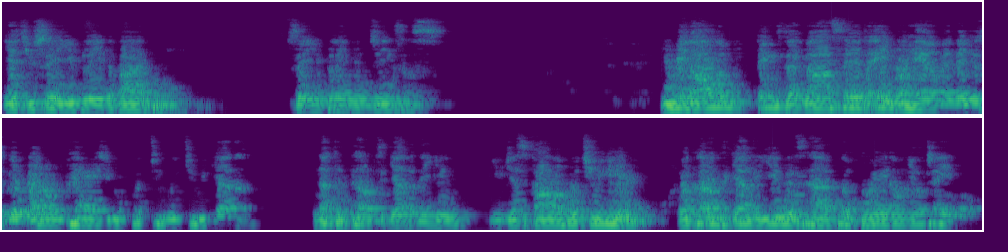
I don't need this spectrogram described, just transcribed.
Yet you say you believe the Bible. Say you believe in Jesus. You read all the things that God said to Abraham and they just go right on past. You don't put two and two together. Nothing comes together to you. You just follow what you hear. What comes together to you is how to put bread on your table.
